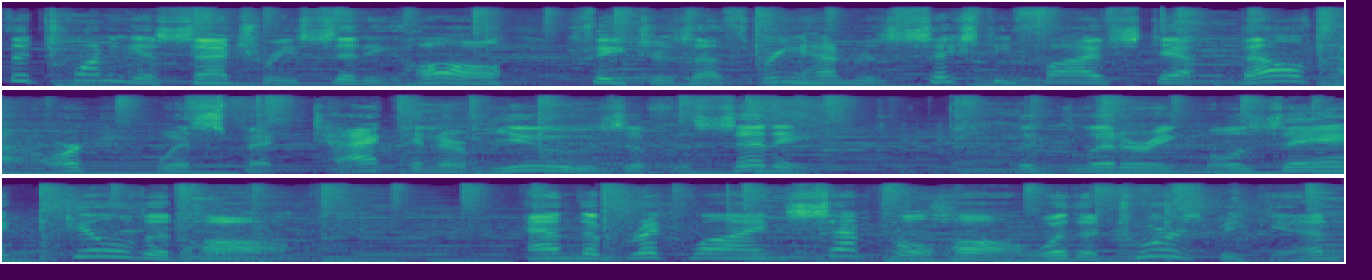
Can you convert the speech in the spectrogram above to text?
The 20th Century City Hall features a 365 step bell tower with spectacular views of the city. The glittering mosaic Gilded Hall, and the Brickline Central Hall, where the tours begin,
